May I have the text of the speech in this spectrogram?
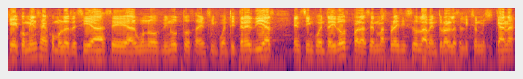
que comienzan, como les decía hace algunos minutos, en 53 días, en 52 para ser más preciso, la aventura de la selección mexicana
